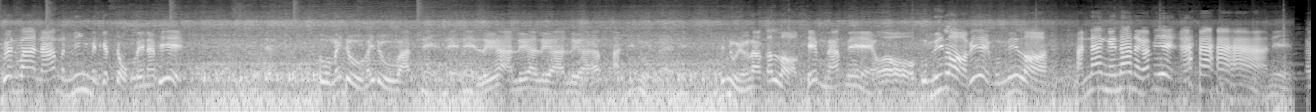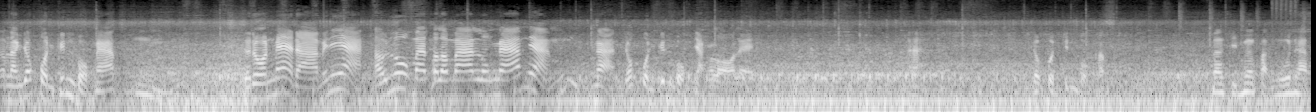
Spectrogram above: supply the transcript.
เพื่อนว่าน้ำมันนิ่งเป็นกระจกเลยนะพี่เดี๋ยวตูไม่ดูให้ดูวัดนี่นี่นี่เรือเรือเรือเรือครับผ่านพี่หนุ่ยเลยนี่พี่หนุ่ยของเราก็หล่อเข้มนะครับนี่โอ้โหมุมนี้หล่อพี่มุมนี้หล่อหันหน้าเงยหน้าหน่อยครับพี่นี่กำลังยกพลขึ้นบกนะครับอืจะโดนแม่ด่าไหมเนี่ย เอาลูกมาทรมานลงน้ำเนี่ยน่ะยกพลขึ้นบกอย่างหล่อเลยยกพลขึ้นบกครับบางสีเมืองฝั่งนู้นนะครับ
